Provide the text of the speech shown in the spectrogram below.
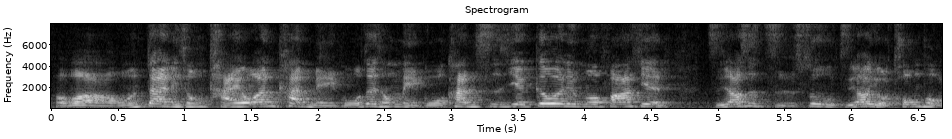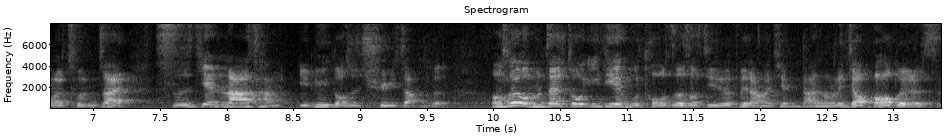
好不好？我们带你从台湾看美国，再从美国看世界。各位，你有没有发现，只要是指数，只要有通膨的存在，时间拉长，一律都是趋涨的。哦，所以我们在做 ETF 投资的时候，其实非常的简单哦，你只要报对了指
